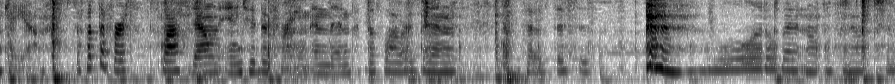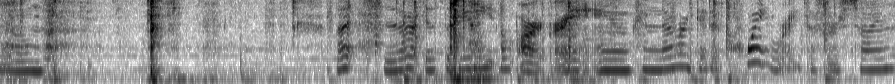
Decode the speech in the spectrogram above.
Okay, yeah. So put the first glass down into the frame and then put the flowers in because this is a little bit not working out too well. But that is the beauty of art, right? You can never get it quite right the first time.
